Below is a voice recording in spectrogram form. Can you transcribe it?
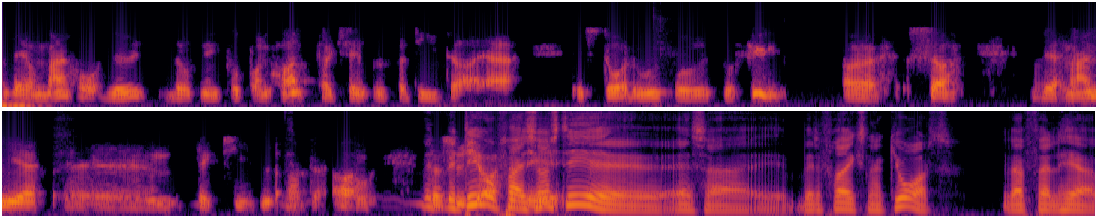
lave meget hård nedlukning på Bornholm, for eksempel, fordi der er et stort udbrud på Fyn. Og så bliver meget mere øh, fleksibel. Og, og men, men det er jo også, faktisk det, også det, øh, altså, Mette Frederiksen har gjort, i hvert fald her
